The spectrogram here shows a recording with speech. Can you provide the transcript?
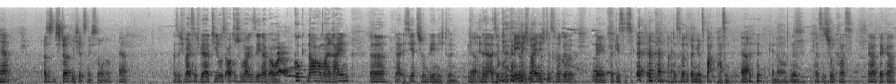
Ja. Also es stört mich jetzt nicht so, ne? Ja. Also ich weiß nicht, wer Tilos Auto schon mal gesehen hat, aber guckt nachher mal rein. Äh, da ist jetzt schon wenig drin. Ja. Ne, also mit wenig meine ich, das würde. Nee, vergiss es. Das würde bei mir ins Bad passen. Ja, genau. Ne, das ist schon krass. Ja, Becker,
